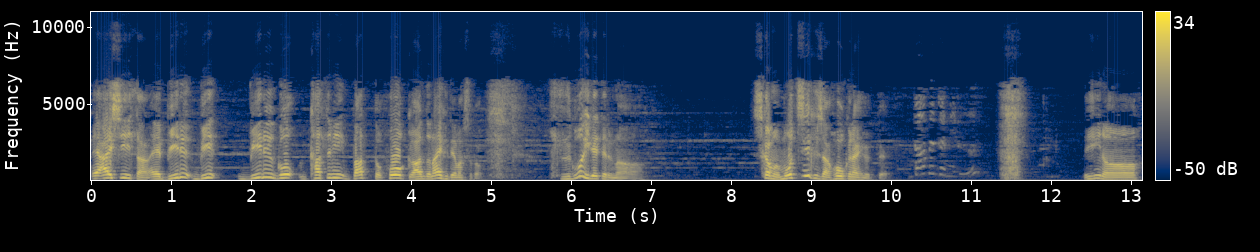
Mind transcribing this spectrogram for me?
え、IC さん、え、ビル、ビル、ビルゴ、かすみ、バット、フォークナイフ出ましたと。すごい出てるなしかもモチーフじゃん、フォークナイフって。食べてみるいいな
